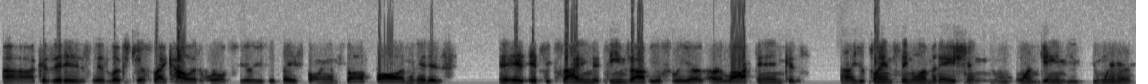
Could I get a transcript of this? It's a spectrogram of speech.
because it is. It looks just like College World Series of baseball and softball. I mean, it is. It, it's exciting. The teams obviously are, are locked in because uh, you're playing single elimination. One game you, you win or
